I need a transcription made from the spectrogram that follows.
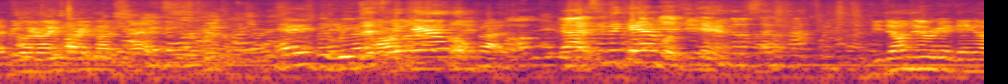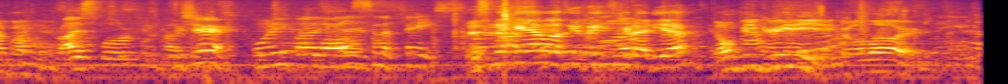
Everyone write twenty-five cents. Listen to Campbell. Listen to Campbell if you can. If you don't do it, we're gonna gang up on you. Price floor. For sure. 25 balls in the face. Listen to Campbell if you think it's a good idea. Don't be greedy and go lower. All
